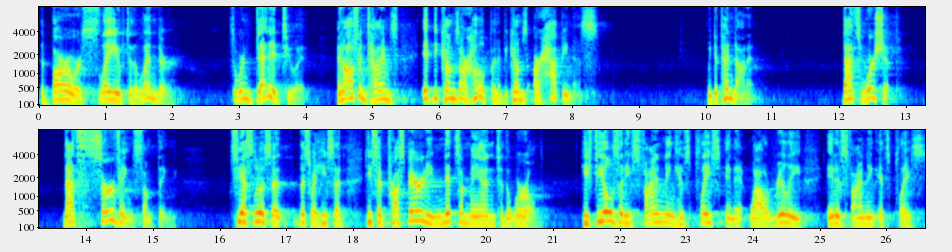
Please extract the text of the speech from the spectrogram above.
the borrower is slave to the lender. So we're indebted to it. And oftentimes it becomes our hope and it becomes our happiness. We depend on it. That's worship. That's serving something. C.S. Lewis said this way he said, he said, prosperity knits a man to the world. He feels that he's finding his place in it while really it is finding its place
